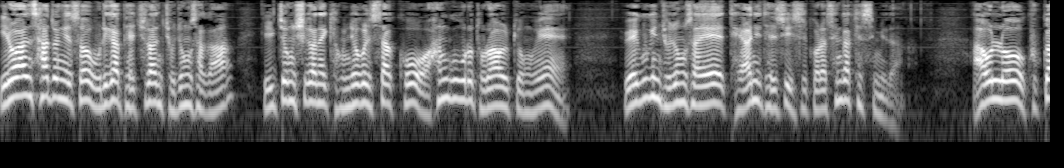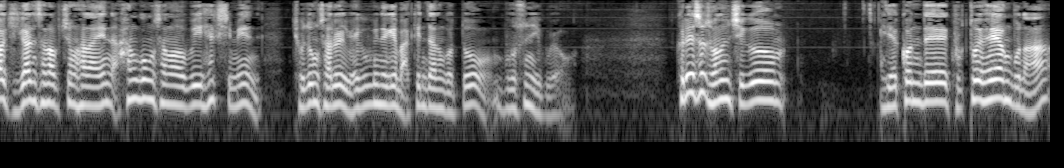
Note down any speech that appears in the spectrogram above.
이러한 사정에서 우리가 배출한 조종사가 일정 시간의 경력을 쌓고 한국으로 돌아올 경우에 외국인 조종사의 대안이 될 수 있을 거라 생각했습니다. 아울러 국가 기관 산업 중 하나인 항공산업의 핵심인 조종사를 외국인에게 맡긴다는 것도 모순이고요. 그래서 저는 지금 예컨대 국토해양부나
